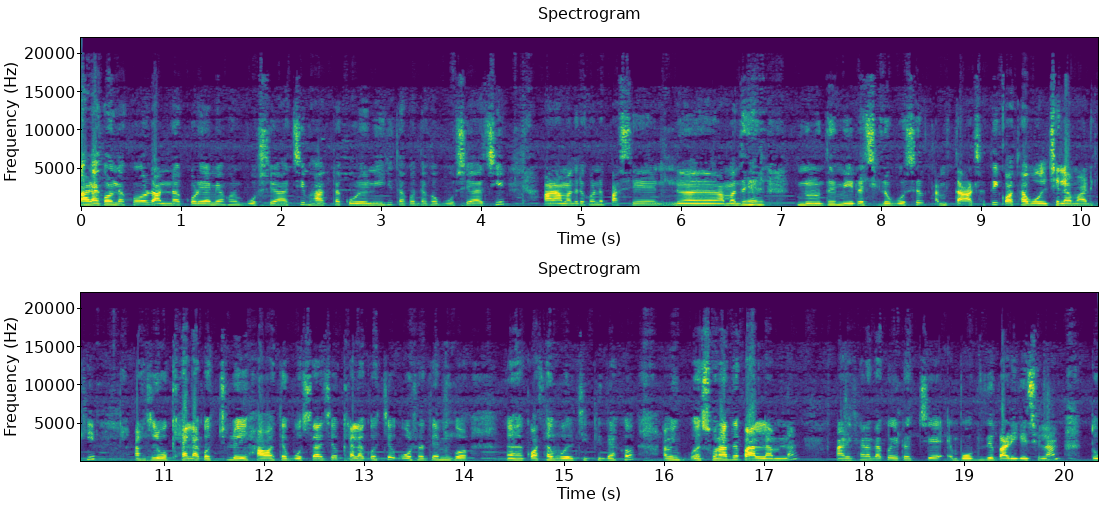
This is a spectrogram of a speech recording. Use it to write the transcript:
আর এখন দেখো রান্না করে আমি এখন বসে আছি, ভাতটা করে নিয়েছি, তারপর দেখো বসে আছি। আর আমাদের ওখানে পাশে আমাদের ননদের মেয়েটা ছিল বসে, আমি তার সাথেই কথা বলছিলাম আর কি। আসলে ও খেলা করছিল, এই হাওয়াতে বসে আছে, ও খেলা করছে, ওর সাথে আমি কথা বলছি কি দেখো। আমি শোনাতে পারলাম না। আর এখানে দেখো, এটা হচ্ছে বৌদিদের বাড়ি গেছিলাম। তো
